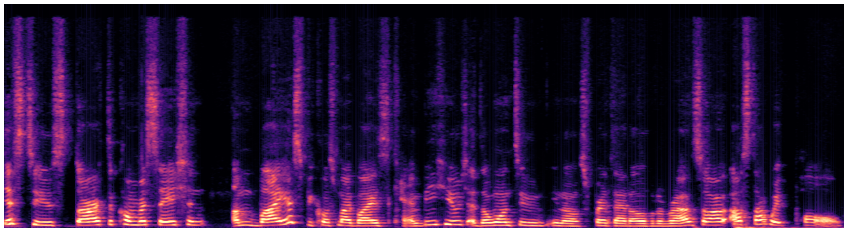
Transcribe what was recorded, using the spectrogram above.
just to start the conversation I'm biased because my bias can be huge. I don't want to, you know, spread that all over around. So I'll, I'll start with Paul.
